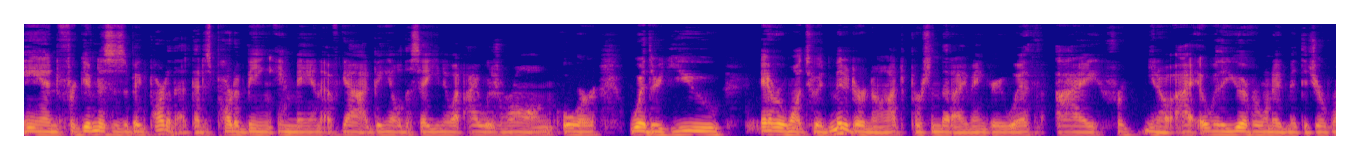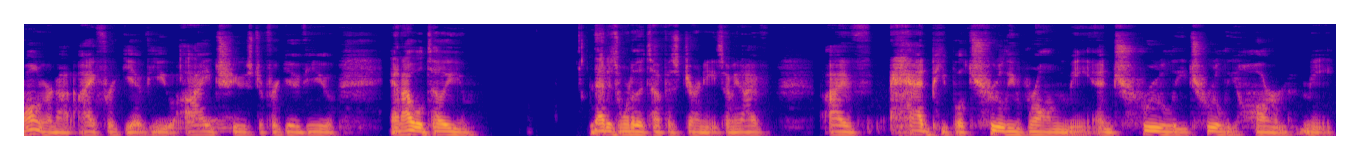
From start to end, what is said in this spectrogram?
And forgiveness is a big part of that. That is part of being a man of God, being able to say, you know what, I was wrong, or whether you ever want to admit it or not, person that I'm angry with, I for you know, I whether you ever want to admit that you're wrong or not, I forgive you. I choose to forgive you. And I will tell you, that is one of the toughest journeys. I mean, I've I've had people truly wrong me and truly, truly harm me.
